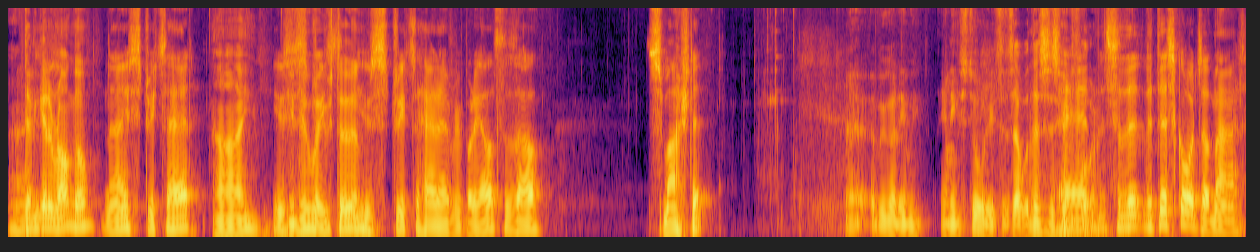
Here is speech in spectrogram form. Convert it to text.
Didn't get it wrong though. No, streets ahead. Aye, He was he a knew what he was doing. He was streets ahead of everybody else as well. Smashed it. Uh, have we got any, any stories? Is that what this is here Uh, for? so the, the Discord's on that,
